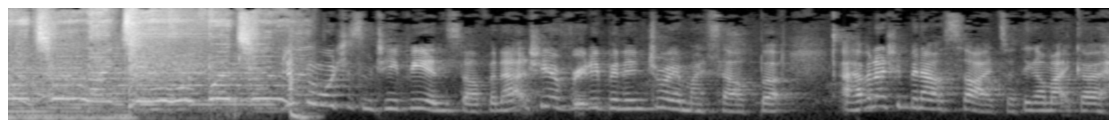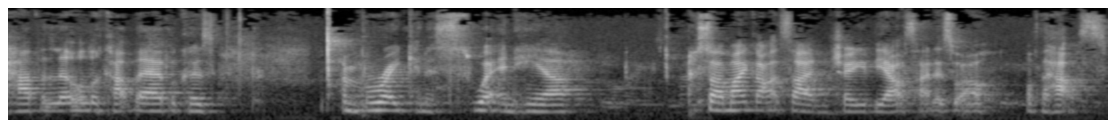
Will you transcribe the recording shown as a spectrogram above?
what you like, do what you just been watching some TV and stuff and actually I've really been enjoying myself but I haven't actually been outside so I think I might go have a little look up there because I'm breaking a sweat in here so I might go outside and show you the outside as well of the house.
